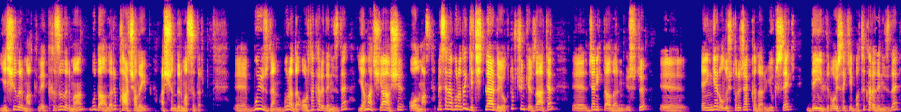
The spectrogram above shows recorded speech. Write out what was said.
Yeşilırmak ve Kızılırmak'ın bu dağları parçalayıp aşındırmasıdır. E, bu yüzden burada Orta Karadeniz'de yamaç yağışı olmaz. Mesela burada geçitler de yoktur. Çünkü zaten e, Canik Dağları'nın üstü e, engel oluşturacak kadar yüksek değildir. Oysa ki Batı Karadeniz'de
